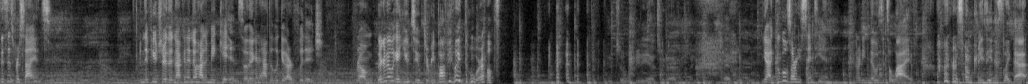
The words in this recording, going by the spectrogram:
This is for science. In the future, they're not gonna know how to make kittens, so they're gonna have to look at our footage from. They're gonna look at YouTube to repopulate the world. YouTube will be the answer to everything. Yeah, Google's already sentient. It already knows it's alive. or some craziness like that.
